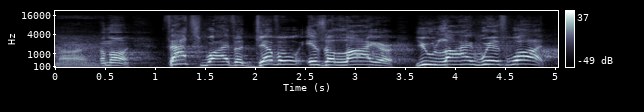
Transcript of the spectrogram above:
Mind. Come on. That's why the devil is a liar. You lie with what?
